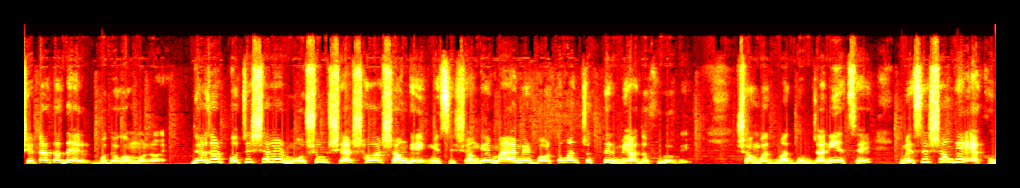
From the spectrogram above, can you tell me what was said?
সেটা তাদের বোধগম্য নয়। দুই সালের মৌসুম শেষ হওয়ার সঙ্গে মেসির সঙ্গে মায়ামির বর্তমান চুক্তির মেয়াদও ফুরবে। সংবাদ মাধ্যম জানিয়েছে, মেসির সঙ্গে এখন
